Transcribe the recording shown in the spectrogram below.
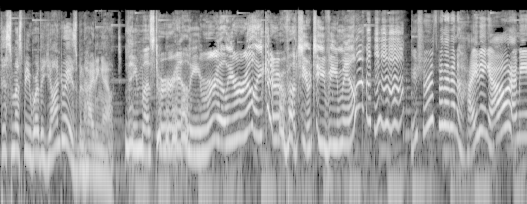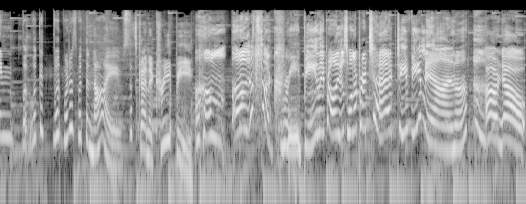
this must be where the Yandere has been hiding out. They must really, really, really care about you, TV man. You sure it's where they've been hiding out? I mean, look, look at what what is with the knives? That's kind of creepy. um, uh, it's not creepy. They probably just want to protect TV man. Oh no,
